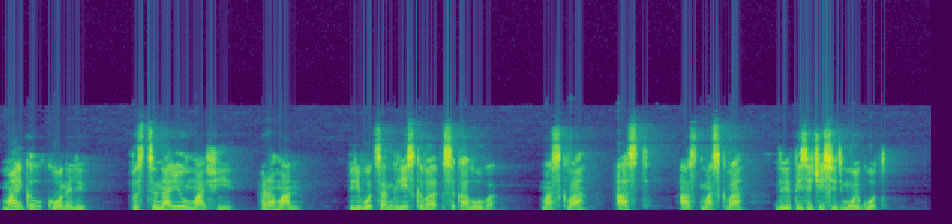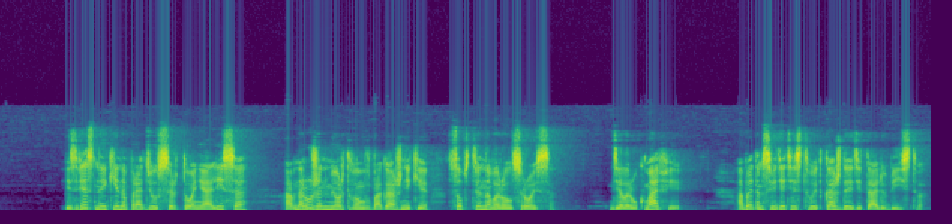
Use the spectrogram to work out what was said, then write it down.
Майкл Коннелли. По сценарию «Мафии». Роман. Перевод с английского Соколова. Москва. Аст. Аст Москва. 2007 год. Известный кинопродюсер Тони Алиса обнаружен мертвым в багажнике собственного Роллс-Ройса. Дело рук мафии? Об этом свидетельствует каждая деталь убийства.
